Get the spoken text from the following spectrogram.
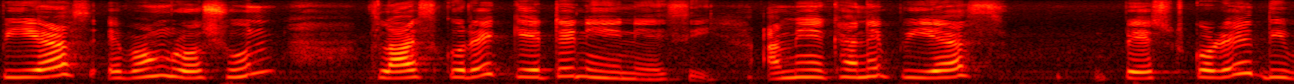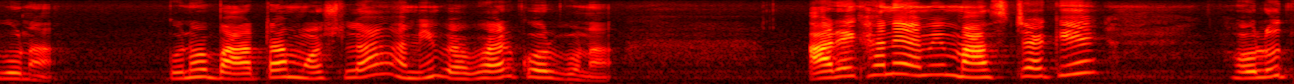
পেঁয়াজ এবং রসুন স্লাইস করে কেটে নিয়ে নিয়েছি। আমি এখানে পেঁয়াজ পেস্ট করে দিব না। কোনো বাটা মশলা আমি ব্যবহার করব না। আর এখানে আমি মাছটাকে হলুদ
